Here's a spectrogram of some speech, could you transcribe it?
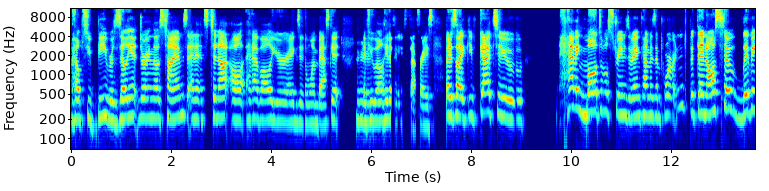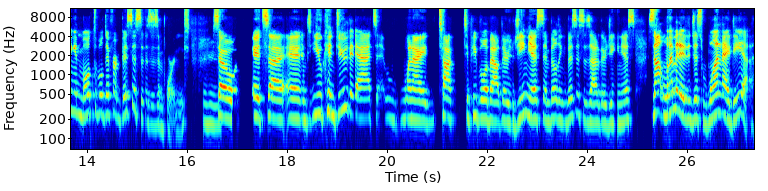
helps you be resilient during those times and it's to not all have all your eggs in one basket mm-hmm. if you will he doesn't use that phrase but it's like you've got to having multiple streams of income is important but then also living in multiple different businesses is important mm-hmm. so it's uh and you can do that when i talk to people about their genius and building businesses out of their genius. It's not limited to just one idea.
